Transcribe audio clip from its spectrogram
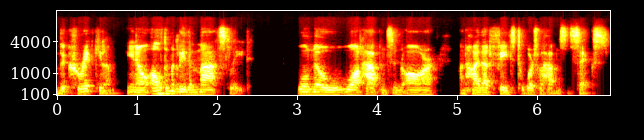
the curriculum. You know, ultimately the maths lead will know what happens in R and how that feeds towards what happens in six.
